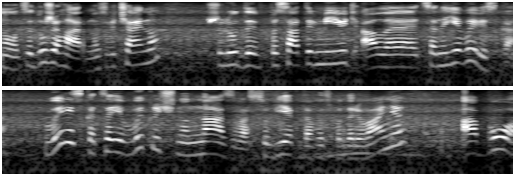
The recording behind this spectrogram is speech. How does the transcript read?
Ну, це дуже гарно, звичайно, що люди вписати вміють, але це не є вивіска. Вивіска це є виключно назва суб'єкта господарювання або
